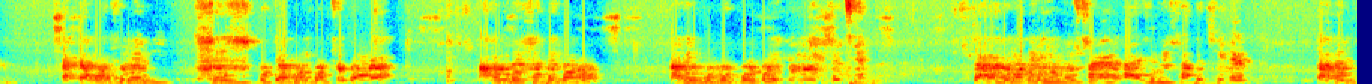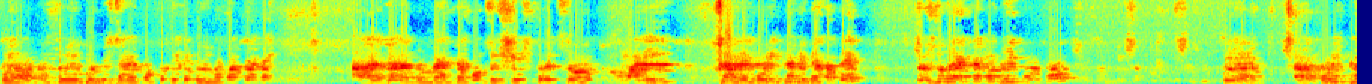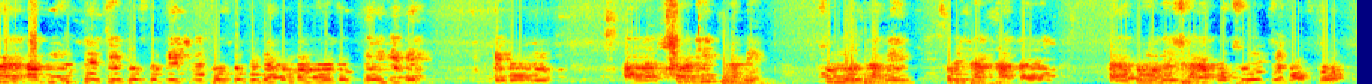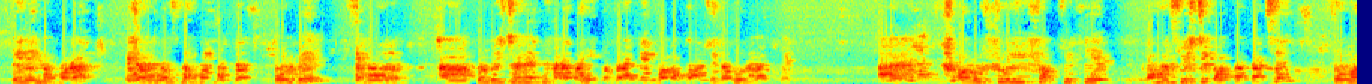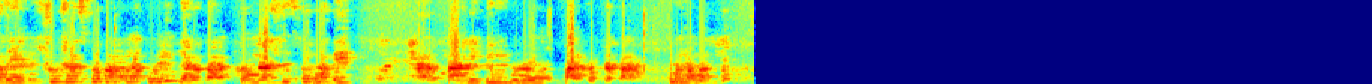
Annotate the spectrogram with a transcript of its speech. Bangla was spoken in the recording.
একটা বছরের শেষ উদযাপন করছ তোমরা আনন্দের সাথে করো। আমি উপভোগ করব, এই জন্য এসেছি। যারা তোমাদের এই অনুষ্ঠানের আয়োজনের সাথে ছিলেন, তাদেরকে অবশ্যই প্রতিষ্ঠানের পক্ষ থেকে ধন্যবাদ জানাই। আর যারা তোমরা একটা বছর শেষ করেছ মানে সামনে পরীক্ষা দিতে হবে। শুধু একটা কথাই বলব পরীক্ষার আগ মুহূর্তে যে প্রস্তুতি মনোযোগ দিয়ে নেবে এবং সঠিকভাবে, সুন্দরভাবে পরীক্ষার খাতায় তোমাদের সারা বছরের যে কষ্ট যে লেখাপড়া, এটা উপস্থাপন করবে এবং প্রতিষ্ঠানের ধারাবাহিকতা যে ফলাফল সেটা ধরে রাখবে। অবশ্যই সবশেষে মহান সৃষ্টিকর্তার কাছে তোমাদের সুস্বাস্থ্য কামনা করি যেন তোমরা সুস্থভাবে বাকি দিনগুলো পার করতে পারো। ধন্যবাদ।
